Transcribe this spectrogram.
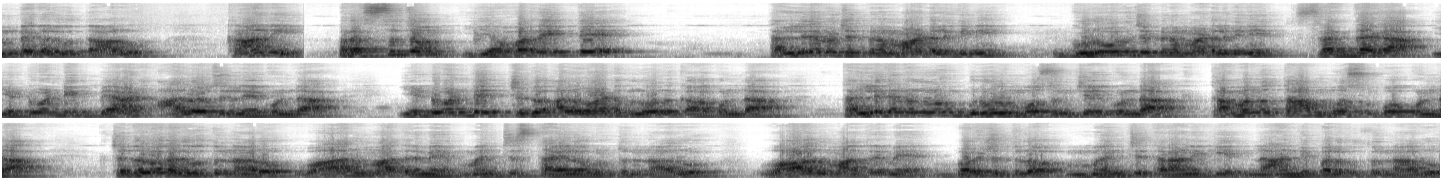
ఉండగలుగుతారు. కానీ ప్రస్తుతం ఎవరైతే తల్లిదండ్రులు చెప్పిన మాటలు విని గురువులు చెప్పిన మాటలు విని శ్రద్ధగా ఎటువంటి బ్యాడ్ ఆలోచన లేకుండా ఎటువంటి చెడు అలవాటుకు లోను కాకుండా తల్లిదండ్రులను గురువులు మోసం చేయకుండా తమను తాము మోసపోకుండా చదవగలుగుతున్నారు. వారు మాత్రమే మంచి స్థాయిలో ఉంటున్నారు. వారు మాత్రమే భవిష్యత్తులో మంచి తరానికి నాంది పలుకుతున్నారు.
